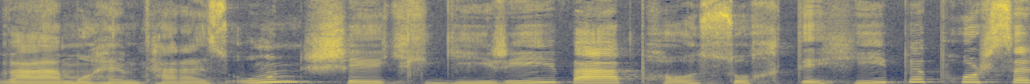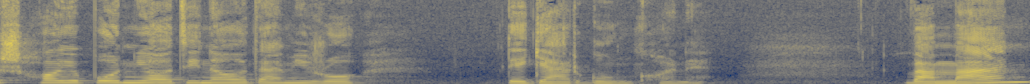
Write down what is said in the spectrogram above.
و مهمتر از اون شکلگیری و پاسخدهی به پرسش های بنیادین آدمی رو دگرگون کنه. و من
